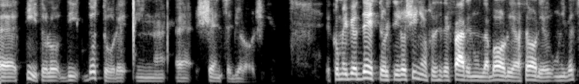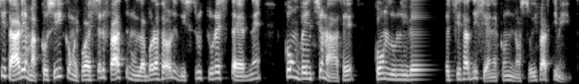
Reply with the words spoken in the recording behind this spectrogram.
eh, titolo di dottore in eh, scienze biologiche. E come vi ho detto, il tirocinio lo potete fare in un laboratorio universitario, ma così come può essere fatto in un laboratorio di strutture esterne convenzionate con l'Università di Siena e con il nostro Dipartimento.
